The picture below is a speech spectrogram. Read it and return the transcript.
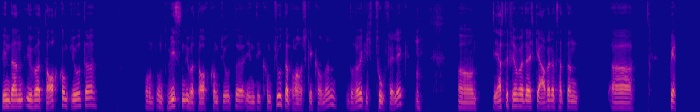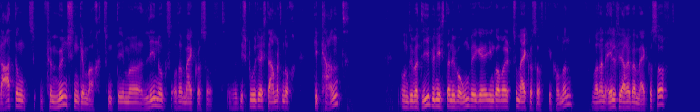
Bin dann über Tauchcomputer und, und Wissen über Tauchcomputer in die Computerbranche gekommen. Das war wirklich zufällig. Mhm. Und die erste Firma, bei der ich gearbeitet habe, hat dann äh, Beratung für München gemacht zum Thema Linux oder Microsoft. Also die Studie habe ich damals noch gekannt und über die bin ich dann über Umwege irgendwann mal zu Microsoft gekommen. War dann elf Jahre bei Microsoft,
